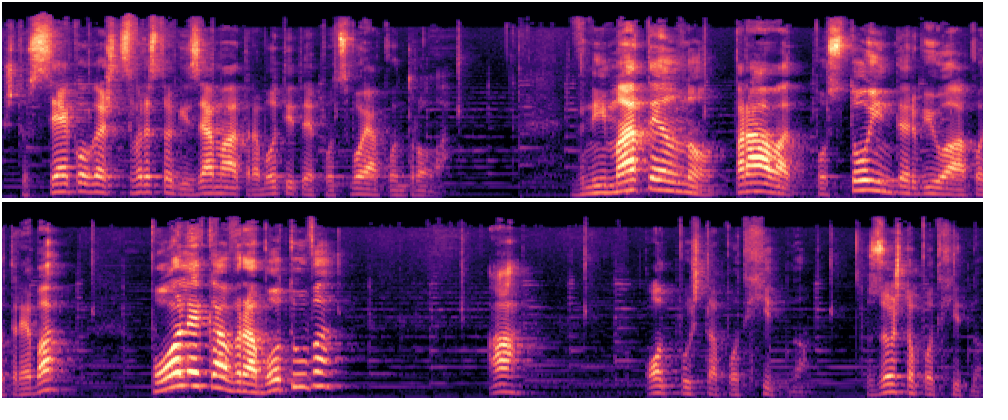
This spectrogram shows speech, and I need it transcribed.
што секогаш цврсто ги земаат работите под своја контрола. Внимателно прават по 100 интервјуа ако треба, полека вработува, а отпушта подхитно. Зошто подхитно?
